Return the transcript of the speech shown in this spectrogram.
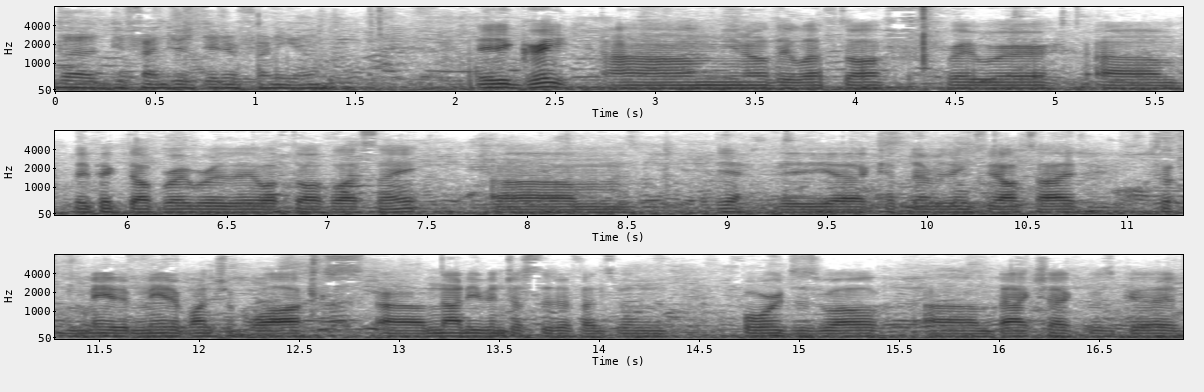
the defenders did in front of you? They did great. Um, you know, they left off right where um, they picked up right where they left off last night. Um, yeah, they uh, kept everything to the outside, took, made made a bunch of blocks. Um, not even just the defensemen, forwards as well. Um, back check was good.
